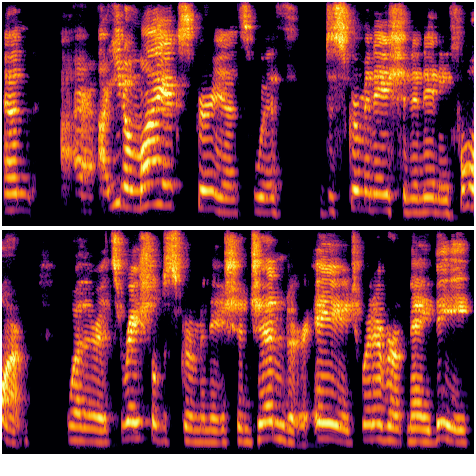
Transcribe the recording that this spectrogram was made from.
And, I, I, you know, my experience with discrimination in any form, whether it's racial discrimination, gender, age, whatever it may be,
